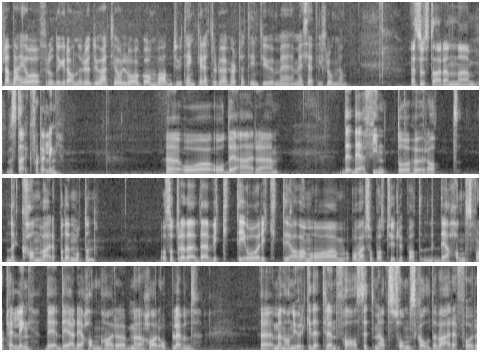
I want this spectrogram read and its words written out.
fra deg òg, Frode Granerud. Du er teolog, om hva du tenker etter du har hørt dette intervjuet med, med Kjetil Klungland? Jeg syns det er en eh, sterk fortelling. Eh, og, og det er eh, det, det er fint å høre at det kan være på den måten. Og så tror jeg det, det er viktig og riktig av ham å, å være såpass tydelig på at det er hans fortelling. Det, det er det han har, har opplevd. Men han gjør ikke det til en fasit med at sånn skal det være for,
